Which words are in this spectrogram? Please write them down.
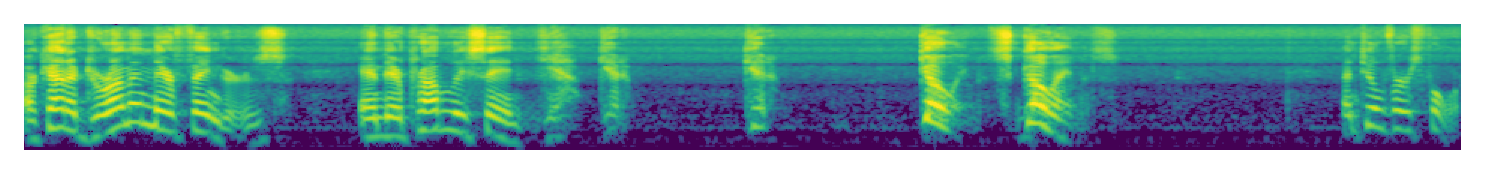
are kind of drumming their fingers and they're probably saying, Yeah, get him, get him. Go, Amos, go, Amos. Until verse 4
